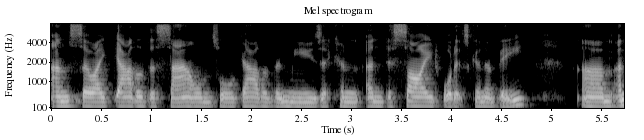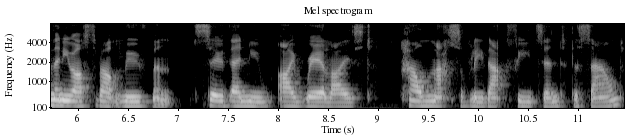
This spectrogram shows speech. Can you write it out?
And so I gather the sounds or gather the music and, and decide what it's going to be. Um, and then you asked about movement. So then you, I realized how massively that feeds into the sound.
